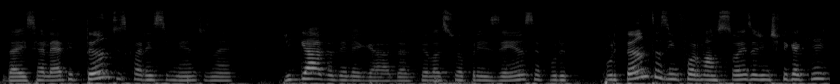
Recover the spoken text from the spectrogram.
dar esse alerta e tantos esclarecimentos, né? Obrigada, delegada, pela sua presença, por por tantas informações, a gente fica aqui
